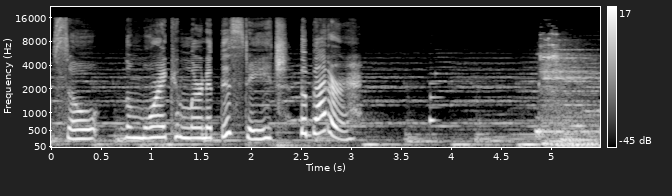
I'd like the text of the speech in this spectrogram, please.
so the more I can learn at this stage, the better. Thank you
